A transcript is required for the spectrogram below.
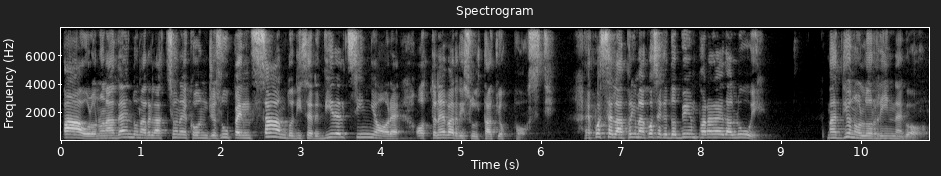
Paolo, non avendo una relazione con Gesù, pensando di servire il Signore, otteneva risultati opposti. E questa è la prima cosa che dobbiamo imparare da lui. Ma Dio non lo rinnegò.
